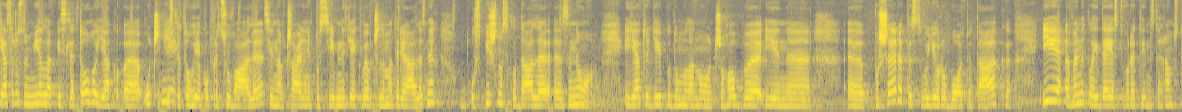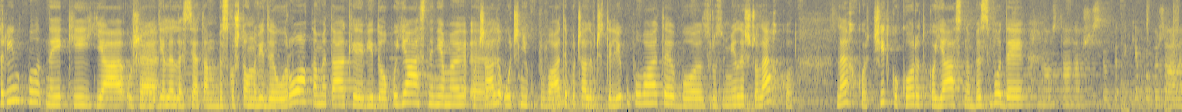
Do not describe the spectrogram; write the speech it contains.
Я зрозуміла після того, як е, учні після того, як опрацювали ці навчальні посібники, як вивчили матеріали з них, успішно складали е, ЗНО. І я тоді подумала: ну чого б і не е, поширити свою роботу, так і виникла ідея створити інстаграм-сторінку, на якій я вже ділилася там безкоштовно відеоуроками, так відеопоясненнями. Почали учні купувати, почали вчителі купувати, бо зрозуміли, що легко. Легко, чітко, коротко, ясно, без води. Наостанок щось ви таке побажали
